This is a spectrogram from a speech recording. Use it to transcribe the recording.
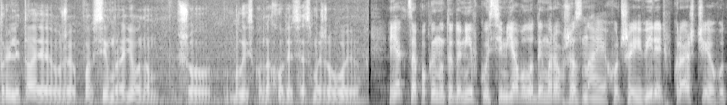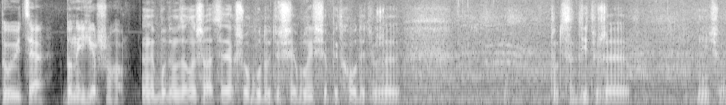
Прилітає вже по всім районам, що близько знаходиться з межовою. Як це покинути домівку, сім'я Володимира вже знає, хоча і вірять в краще, готуються до найгіршого. Не будемо залишатися, якщо будуть ще ближче підходити, вже тут сидіти вже нічого.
